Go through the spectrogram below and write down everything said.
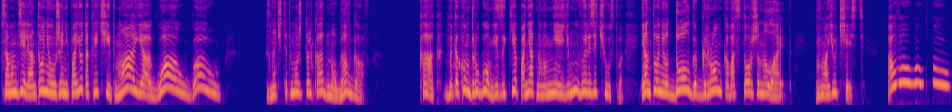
В самом деле Антонио уже не поет, а кричит «Майя! Гуау! Гуау!» Значит, это может только одно — гав-гав. Как, на каком другом языке, понятном и мне, и ему, выразить чувства? И Антонио долго, громко, восторженно лает. В мою честь. «Ау-ву-ву-ву!»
